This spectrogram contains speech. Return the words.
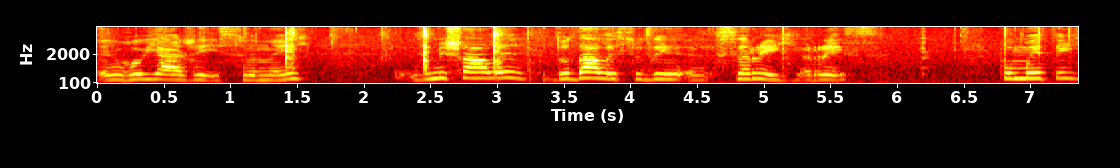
е, гов'яжий і свиний. Змішали, додали сюди е, сирий рис помитий,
